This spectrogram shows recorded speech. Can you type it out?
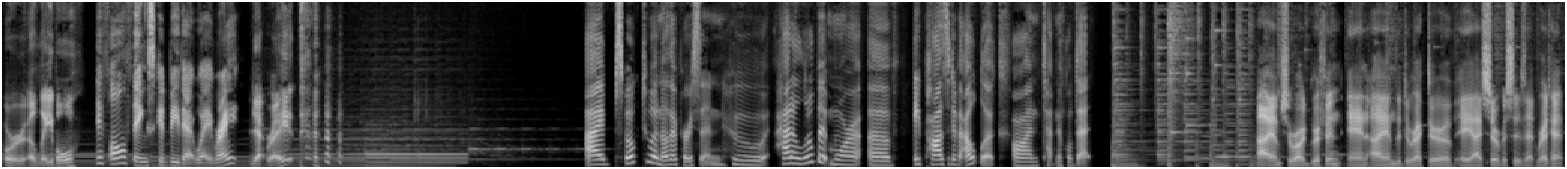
or a label. If all things could be that way, right? Yeah, right? I spoke to another person who had a little bit more of a positive outlook on technical debt. Hi, I'm Sherard Griffin, and I am the Director of AI Services at Red Hat.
